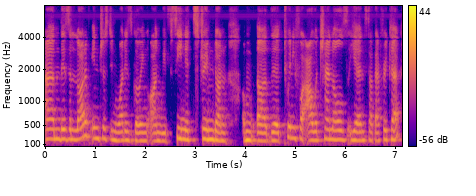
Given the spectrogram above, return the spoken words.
Um, there's a lot of interest in what is going on. We've seen it streamed on um, uh, the 24 hour channels here in South Africa,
